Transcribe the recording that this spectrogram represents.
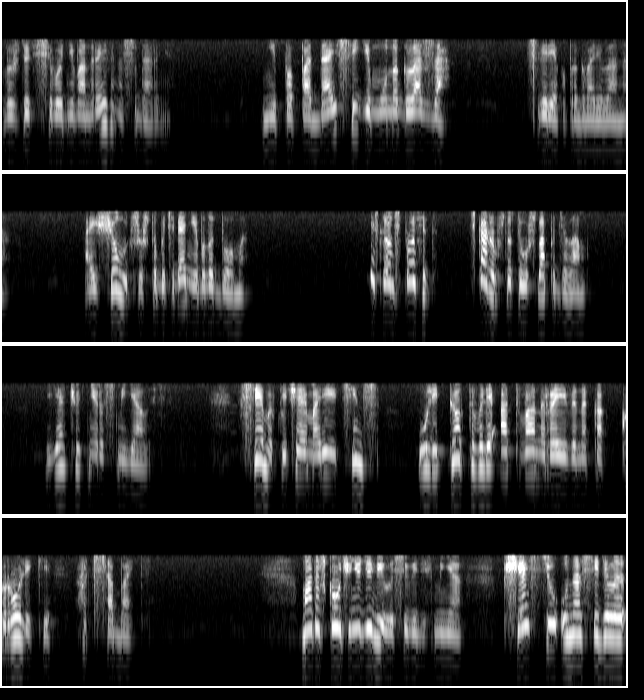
Вы ждете сегодня Ван Рейвена, сударыня? Не попадайся ему на глаза, свирепо проговорила она. А еще лучше, чтобы тебя не было дома. Если он спросит, скажем, что ты ушла по делам. Я чуть не рассмеялась. Все мы, включая Марию Тинс, улепетывали от Ван Рейвена, как кролики от собаки. Матушка очень удивилась, увидев меня. К счастью, у нас сидела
